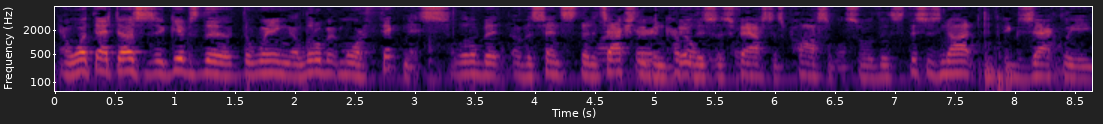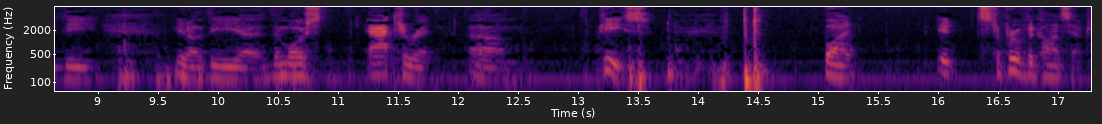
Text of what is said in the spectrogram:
And what that does is it gives the, the wing a little bit more thickness, a little bit of a sense that it's Like actually been built curved. as fast as possible. So this this is not exactly the you know the uh, the most accurate um, piece, but it's to prove the concept.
